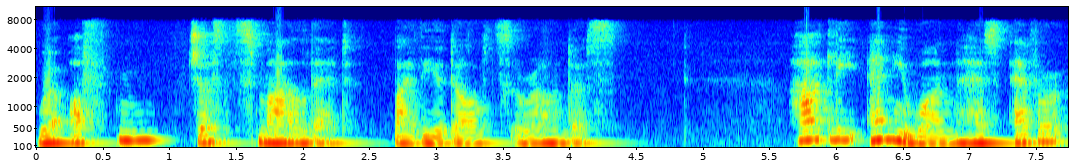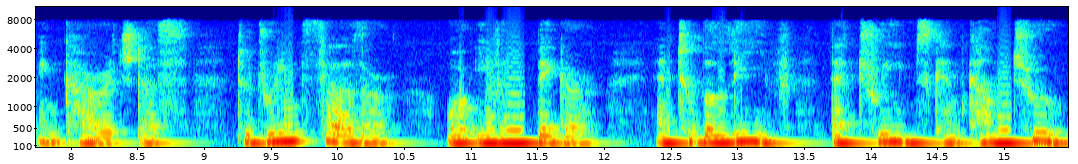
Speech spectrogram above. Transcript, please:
were often just smiled at by the adults around us. Hardly anyone has ever encouraged us to dream further or even bigger and to believe that dreams can come true.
